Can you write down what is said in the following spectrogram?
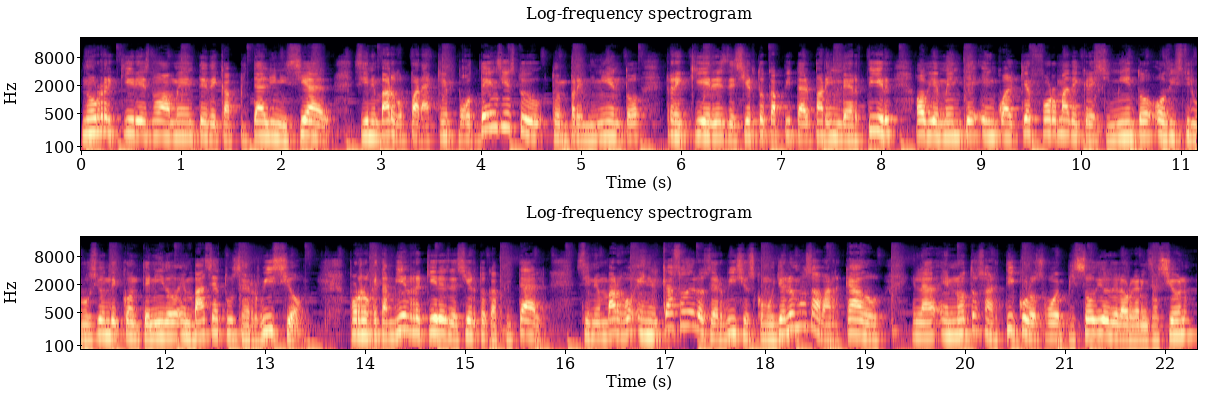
no requieres nuevamente de capital inicial. Sin embargo, para que potencies tu, emprendimiento, requieres de cierto capital para invertir, obviamente, en cualquier forma de crecimiento o distribución de contenido en base a tu servicio. Por lo que también requieres de cierto capital. Sin embargo, en el caso de los servicios, como ya lo hemos abarcado en, otros artículos o episodios de la organización,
